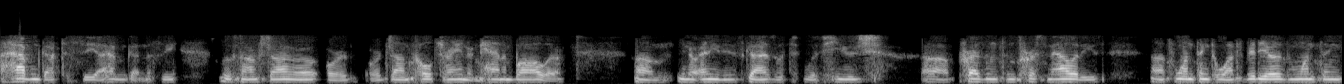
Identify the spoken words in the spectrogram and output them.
I haven't got to see. I haven't gotten to see Louis Armstrong or or, or John Coltrane or Cannonball or um, you know, any of these guys with with huge uh, presence and personalities. Uh, it's one thing to watch videos and one thing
